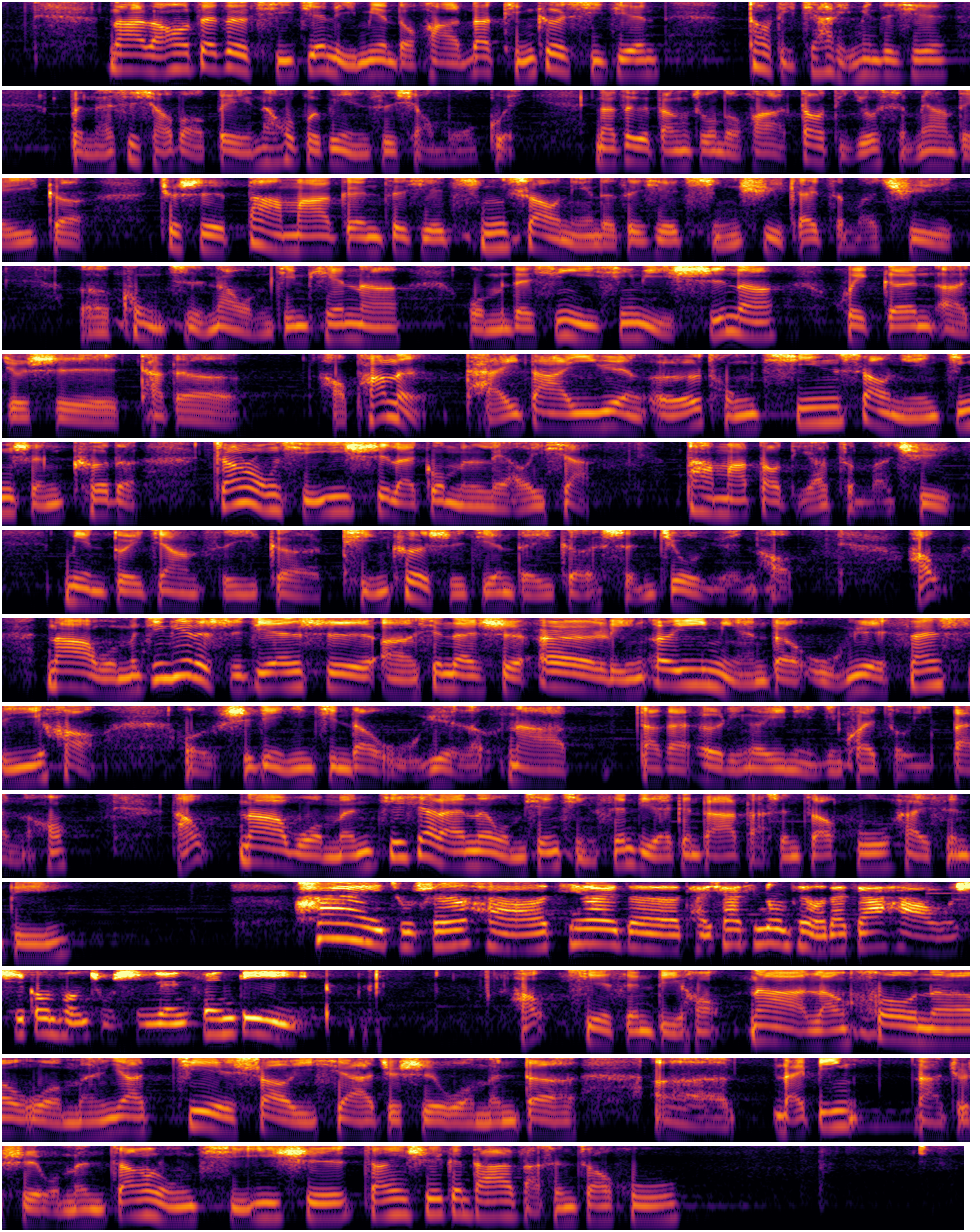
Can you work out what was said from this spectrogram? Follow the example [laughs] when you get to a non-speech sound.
那然后在这个期间里面的话，那停课期间到底家里面这些本来是小宝贝，那会不会变成是小魔鬼？那这个当中的话，到底有什么样的一个，就是爸妈跟这些青少年的这些情绪该怎么去呃控制？那我们今天呢，我们的心仪心理师呢，会跟呃就是他的。好，partner，台大医院儿童青少年精神科的张荣奇医师来跟我们聊一下，爸妈到底要怎么去面对这样子一个停课时间的一个神救援哈。好，那我们今天的时间是呃，现在是二零二一年的五月三十一号哦，时间已经进到五月了，那大概二零二一年已经快走一半了哈。好，那我们接下来呢，我们先请 Cindy 来跟大家打声招呼，Hi Cindy。嗨，主持人好，亲爱的台下听众朋友，大家好，我是共同主持人 Cindy。好，谢谢 Cindy 哈。那然后呢，我们要介绍一下，就是我们的呃来宾，那就是我们张荣奇医师。张医师跟大家打声招呼。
